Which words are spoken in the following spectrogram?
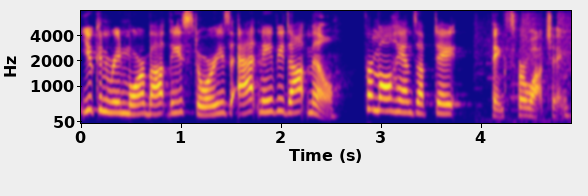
You can read more about these stories at Navy.mil. From All Hands Update, thanks for watching.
